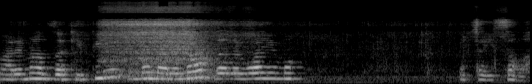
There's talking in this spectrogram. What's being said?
Маринад закипів, ми маринад заливаємо у цей салат.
